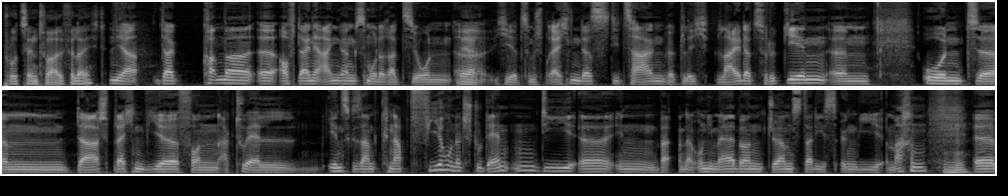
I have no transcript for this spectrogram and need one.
Prozentual vielleicht? Ja, da kommen wir äh, auf deine Eingangsmoderation äh, ja. hier zum Sprechen, dass die Zahlen wirklich leider zurückgehen. Ähm, und ähm, da sprechen wir von aktuell insgesamt knapp 400 Studenten, die äh, in, an der Uni Melbourne German Studies irgendwie machen, mhm. äh,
